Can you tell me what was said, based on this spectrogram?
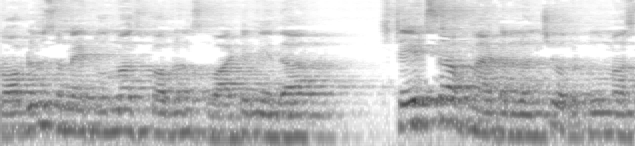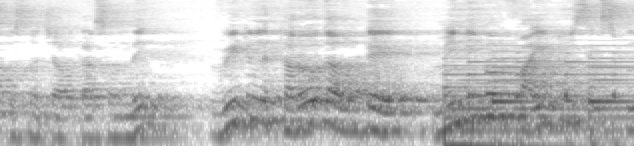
ప్రాబ్లమ్స్ ఉన్నాయి టూ మార్క్స్ ప్రాబ్లమ్స్ వాటి మీద స్టేట్స్ ఆఫ్ మ్యాటర్లోంచి ఒక టూ మార్క్స్ క్వశ్చన్ వచ్చే అవకాశం ఉంది. వీటిని తరోగా ఉంటే minimum five to six two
